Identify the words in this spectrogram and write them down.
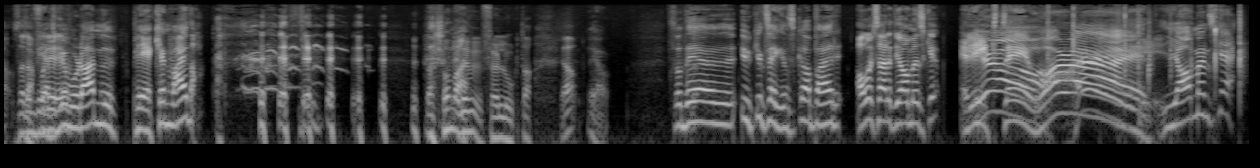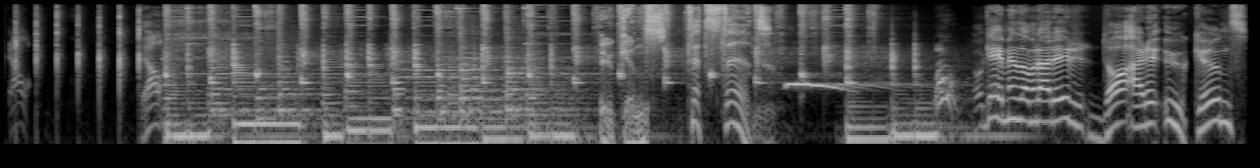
Ja, så så vet du ikke hvor det er, men pek en vei, da. det er sånn det er. Eller følg lukta. Ja. Ja. Så det, ukens egenskap er Alex er et ja-menneske. Riktig! All right! Ja-menneske! Ja da. Ja da. Ukens tettsted. Ok, mine damer og herrer, da er det ukens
